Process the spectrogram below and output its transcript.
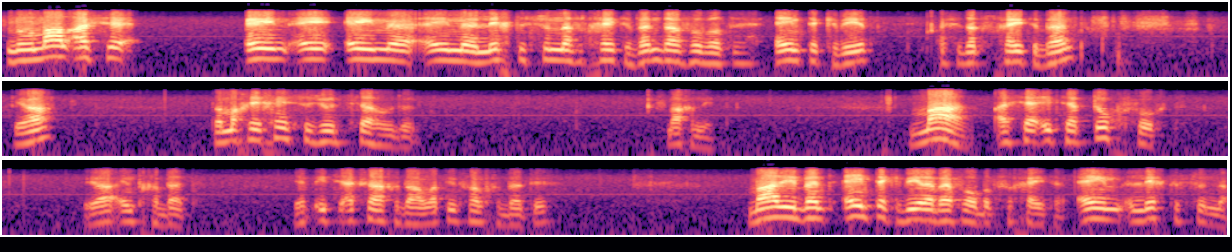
Normaal als je een, een, een, een, lichte sunnah vergeten bent, bijvoorbeeld één tekweer, als je dat vergeten bent, ja, dan mag je geen sujud sahu doen. Mag niet. Maar als jij iets hebt toegevoegd. Ja, in het gebed. Je hebt iets extra gedaan wat niet van het gebed is. Maar je bent één tekbira bijvoorbeeld vergeten. Eén lichte sunnah.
